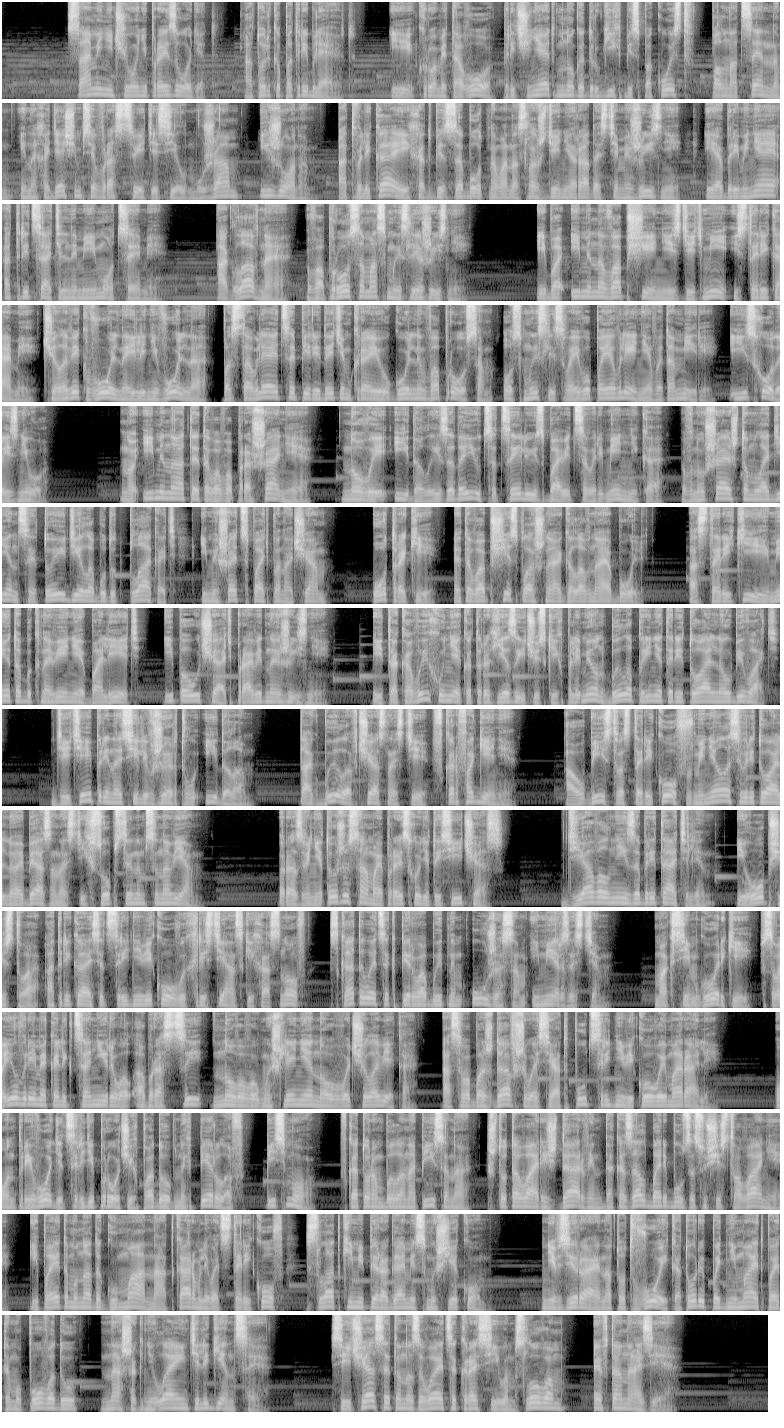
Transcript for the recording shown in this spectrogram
Сами ничего не производят, а только потребляют – и, кроме того, причиняют много других беспокойств полноценным и находящимся в расцвете сил мужам и женам, отвлекая их от беззаботного наслаждения радостями жизни и обременяя отрицательными эмоциями. А главное – вопросом о смысле жизни. Ибо именно в общении с детьми и стариками человек вольно или невольно поставляется перед этим краеугольным вопросом о смысле своего появления в этом мире и исхода из него – но именно от этого вопрошания новые идолы и задаются целью избавить современника, внушая, что младенцы то и дело будут плакать и мешать спать по ночам. Отроки – это вообще сплошная головная боль, а старики имеют обыкновение болеть и поучать праведной жизни. И таковых у некоторых языческих племен было принято ритуально убивать. Детей приносили в жертву идолам. Так было, в частности, в Карфагене. А убийство стариков вменялось в ритуальную обязанность их собственным сыновьям. Разве не то же самое происходит и сейчас? Дьявол не изобретателен, и общество, отрекаясь от средневековых христианских основ, скатывается к первобытным ужасам и мерзостям. Максим Горький в свое время коллекционировал образцы нового мышления нового человека, освобождавшегося от пут средневековой морали. Он приводит среди прочих подобных перлов письмо, в котором было написано, что товарищ Дарвин доказал борьбу за существование, и поэтому надо гуманно откармливать стариков сладкими пирогами с мышьяком, невзирая на тот вой, который поднимает по этому поводу наша гнилая интеллигенция – Сейчас это называется красивым словом «эвтаназия».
